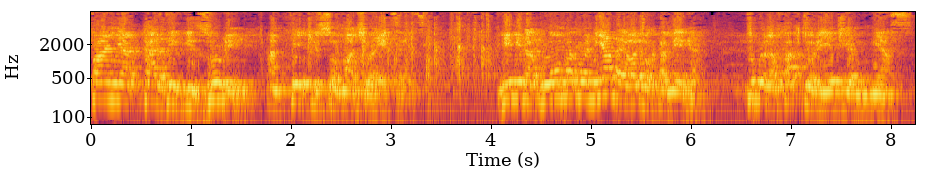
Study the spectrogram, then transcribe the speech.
fanya kazi vizuri. And thank you so much your excellency. Mimi nakuomba kwa niaba ya watu wa Kakamega, tuko na factory yetu ya Mumias.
